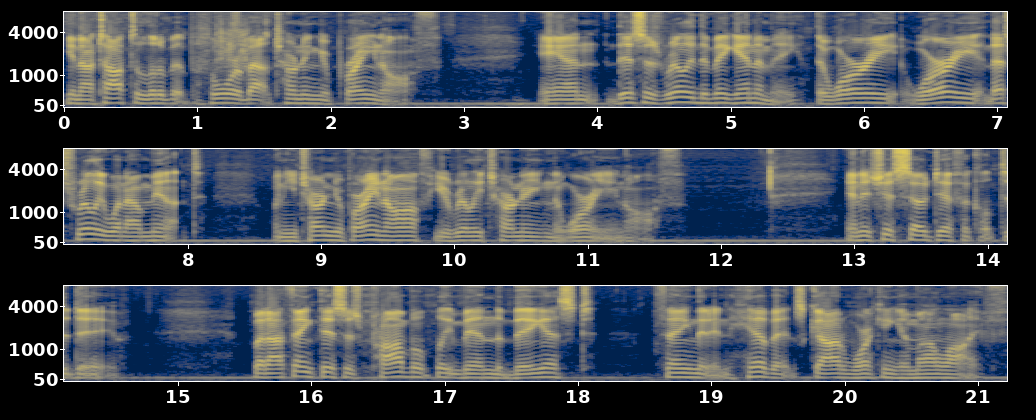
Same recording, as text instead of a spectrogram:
You know, I talked a little bit before about turning your brain off. And this is really the big enemy. The worry, worry, that's really what I meant. When you turn your brain off, you're really turning the worrying off. And it's just so difficult to do. But I think this has probably been the biggest thing that inhibits God working in my life,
